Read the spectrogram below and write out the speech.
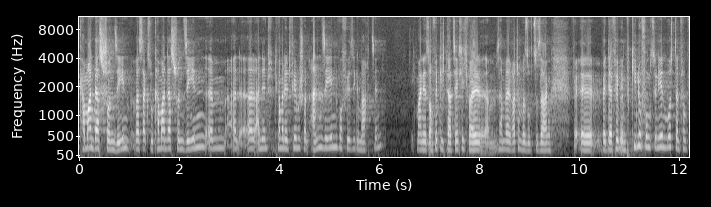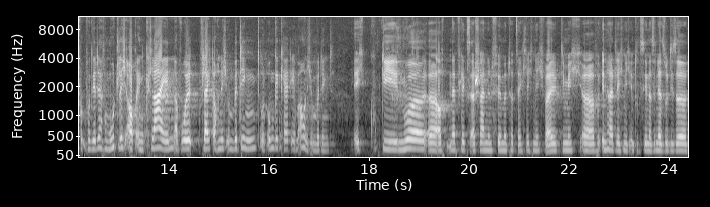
kann man das schon sehen? Was sagst du, kann man das schon sehen ähm, an, an den kann man den Film schon ansehen, wofür sie gemacht sind? Ich meine jetzt auch wirklich tatsächlich, weil, ähm, das haben wir ja gerade schon versucht zu sagen, äh, wenn der Film im Kino funktionieren muss, dann funktioniert er vermutlich auch in klein, obwohl vielleicht auch nicht unbedingt und umgekehrt eben auch nicht unbedingt. Ich gucke die nur äh, auf Netflix erscheinenden Filme tatsächlich nicht, weil die mich äh, inhaltlich nicht interessieren. Das sind ja so diese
